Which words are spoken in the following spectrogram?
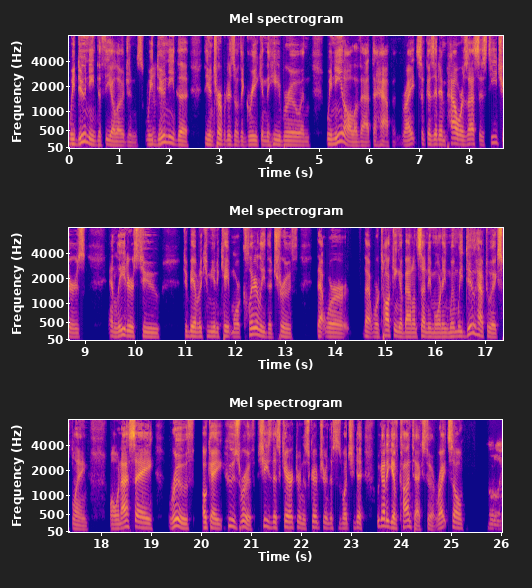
We do need the theologians. We mm-hmm. do need the the interpreters of the greek and the hebrew and we need all of that to happen right? So because it empowers us as teachers and leaders to to be able to communicate more clearly the truth that we're that we're talking about on sunday morning when we do have to explain. Well when i say ruth okay who's ruth she's this character in the scripture and this is what she did we got to give context to it right so totally.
